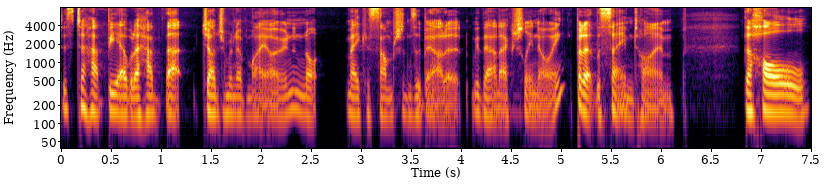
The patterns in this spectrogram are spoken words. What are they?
just to have, be able to have that judgment of my own and not make assumptions about it without actually knowing. But at the same time, the whole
